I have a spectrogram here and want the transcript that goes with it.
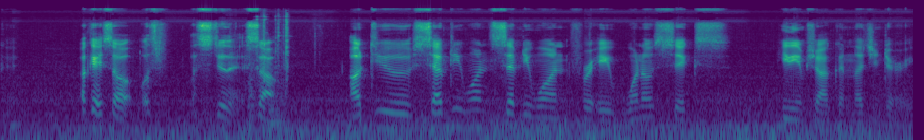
Okay. Okay, so let's let's do this. So I'll do 71 71 for a 106 helium shotgun legendary.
